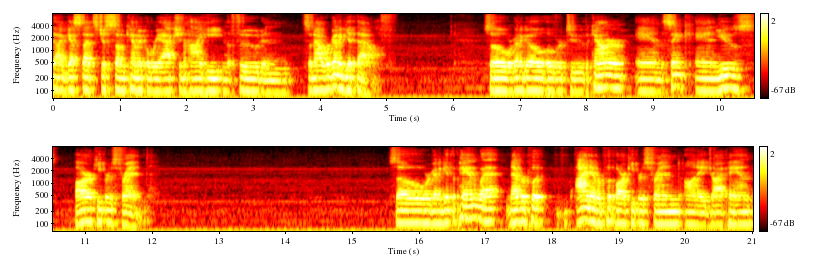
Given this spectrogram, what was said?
I guess that's just some chemical reaction, high heat in the food, and so now we're going to get that off. So we're going to go over to the counter and the sink and use Barkeeper's Friend. So we're going to get the pan wet. Never put, I never put Barkeeper's Friend on a dry pan.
